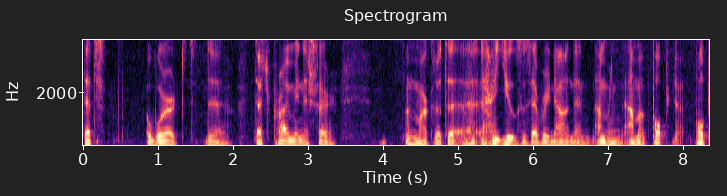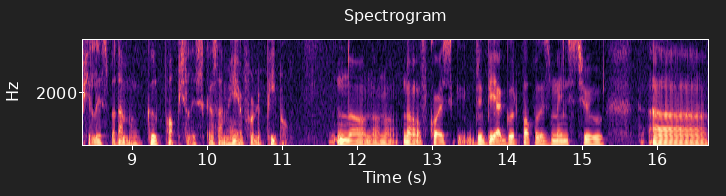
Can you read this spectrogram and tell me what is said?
That's a word the Dutch Prime Minister uh, Mark Rutte uh, uses every now and then. I mean, I'm a pop- populist, but I'm a good populist because I'm here for the people. No, no, no, no. Of course, to be a good populist means to uh,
